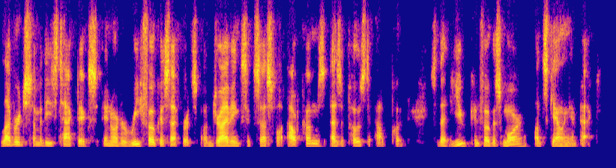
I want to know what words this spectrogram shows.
leverage some of these tactics in order to refocus efforts on driving successful outcomes as opposed to output so that you can focus more on scaling impact.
